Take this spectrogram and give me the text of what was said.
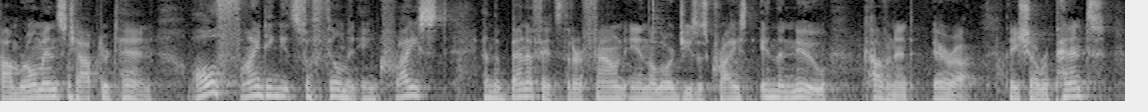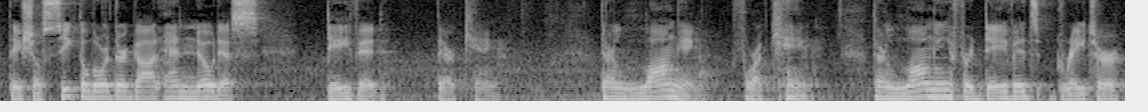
Um, Romans chapter 10. All finding its fulfillment in Christ and the benefits that are found in the Lord Jesus Christ in the new covenant era. They shall repent, they shall seek the Lord their God, and notice David, their king. They're longing for a king. They're longing for David's greater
